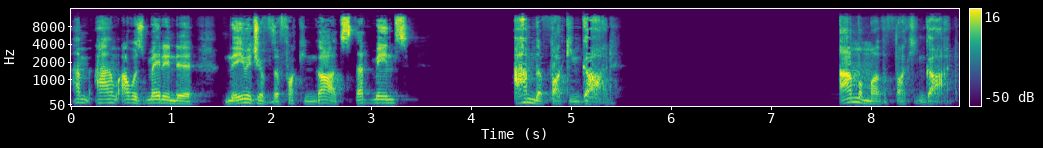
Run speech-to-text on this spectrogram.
I'm, I'm, i was made in the, in the image of the fucking gods. That means I'm the fucking God. I'm a motherfucking God.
